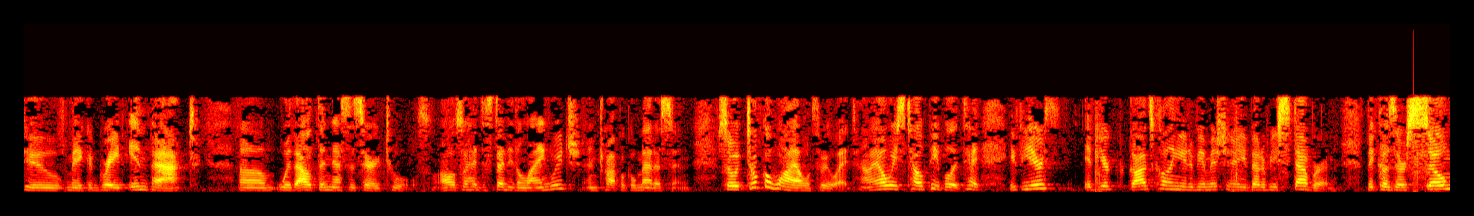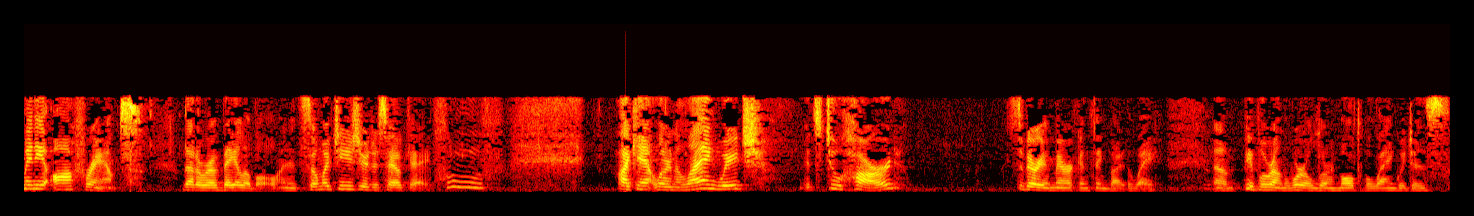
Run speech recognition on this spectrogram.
to make a great impact um, without the necessary tools. I also had to study the language and tropical medicine. So it took a while through it. I always tell people that if you're if you're, God's calling you to be a missionary, you better be stubborn because there's so many off ramps that are available, and it's so much easier to say, okay, whew, I can't learn a language; it's too hard. It's a very American thing, by the way. Um, people around the world learn multiple languages.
